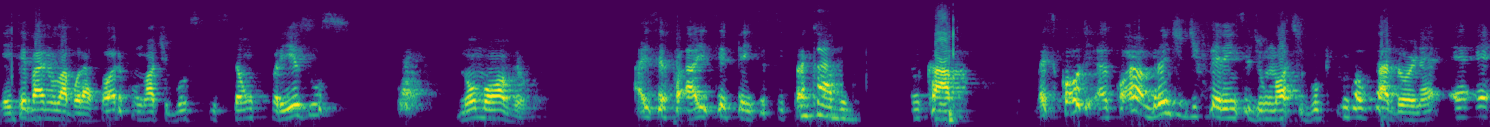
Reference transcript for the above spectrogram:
e aí você vai no laboratório com notebooks que estão presos no móvel. Aí você, aí você pensa assim... Um cabo. Um cabo. Mas qual, qual é a grande diferença de um notebook para um computador, né? É, é,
